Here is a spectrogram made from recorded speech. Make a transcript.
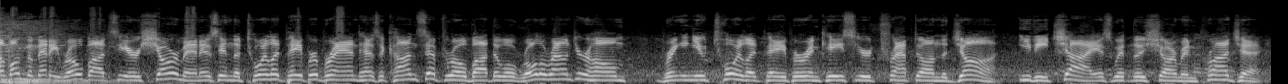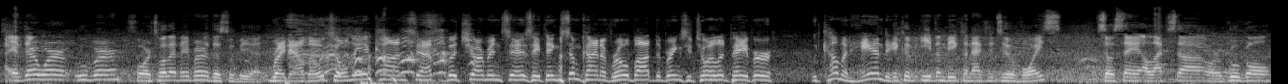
Among the many robots here, Charmin, as in the toilet paper brand, has a concept robot that will roll around your home, bringing you toilet paper in case you're trapped on the John. Evie Chai is with the Charmin project. If there were Uber for toilet paper, this would be it. Right now, though, it's only a concept, but Charmin says they think some kind of robot that brings you toilet paper would come in handy. It could even be connected to a voice. So say Alexa or Google,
